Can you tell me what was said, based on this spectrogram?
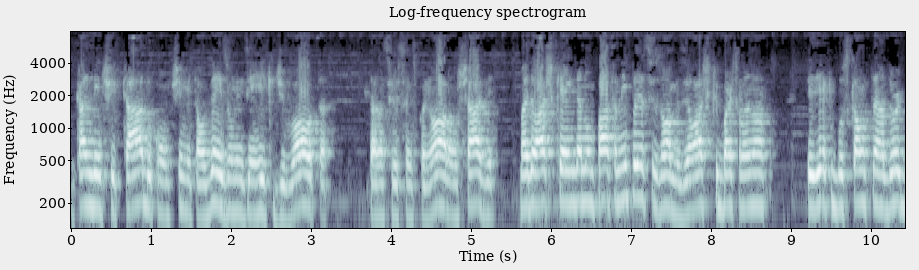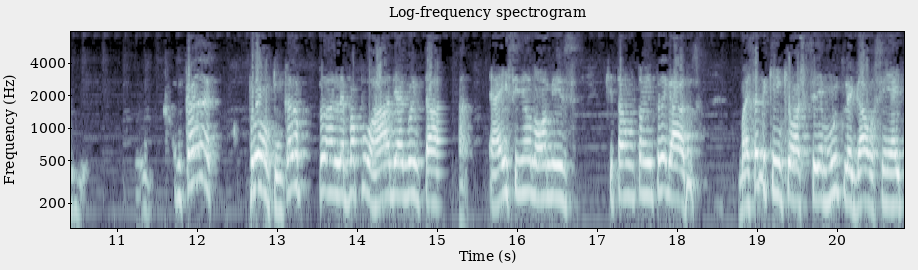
um cara identificado com o time, talvez, um Luiz Henrique de volta, que está na seleção espanhola, um Xavi, mas eu acho que ainda não passa nem por esses nomes. Eu acho que o Barcelona teria que buscar um treinador, um cara pronto, um cara para levar porrada e aguentar. Aí seriam nomes que estão tão empregados. Mas sabe quem que eu acho que seria muito legal, assim, aí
